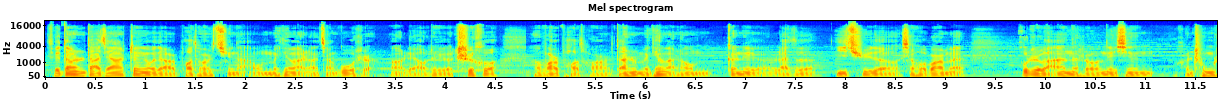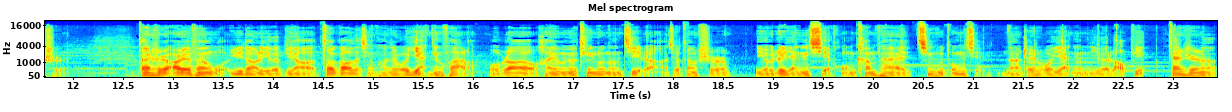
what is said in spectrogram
所以当时大家真有点抱团取暖，我们每天晚上讲故事啊，聊这个吃喝啊，玩跑团。但是每天晚上我们跟这个来自疫区的小伙伴们互致晚安的时候，内心很充实。但是二月份我遇到了一个比较糟糕的情况，就是我眼睛坏了。我不知道还有没有听众能记着啊？就当时有一只眼睛血红，看不太清楚东西。那这是我眼睛的一个老病。但是呢，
